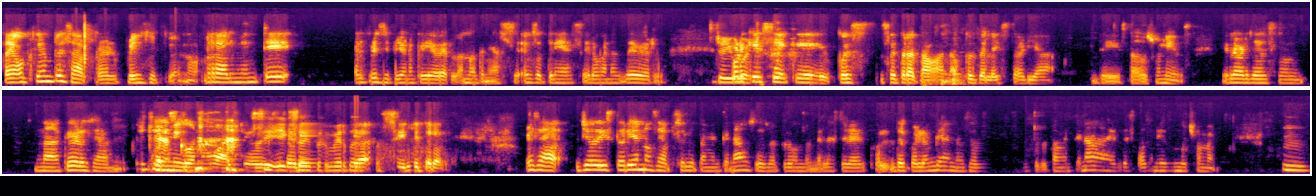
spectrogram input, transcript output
tengo que empezar por el principio, ¿no? Realmente, al principio yo no quería verla, no tenía, o sea, tenía cero ganas de verla, Yo igual. porque sé que, pues, se trataba, ¿no? Pues de la historia de Estados Unidos, y la verdad son nada que ver, o sea, conmigo asco. no va, yo Sí, historia- exacto, verdad. Sí, literal. O sea, yo de historia no sé absolutamente nada, ustedes me preguntan de la historia de, Col- de Colombia, no sé absolutamente nada, de Estados Unidos mucho menos. Mm,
